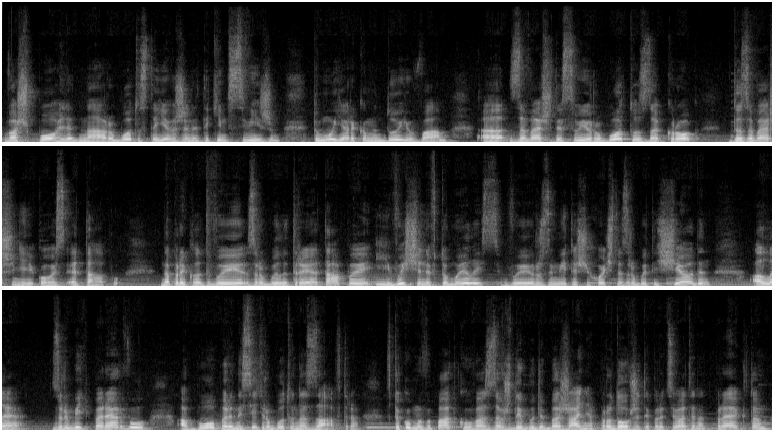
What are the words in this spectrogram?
Ваш погляд на роботу стає вже не таким свіжим. Тому я рекомендую вам е, завершити свою роботу за крок до завершення якогось етапу. Наприклад, ви зробили три етапи, і ви ще не втомились, ви розумієте, що хочете зробити ще один, але зробіть перерву або перенесіть роботу на завтра. В такому випадку у вас завжди буде бажання продовжити працювати над проектом.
